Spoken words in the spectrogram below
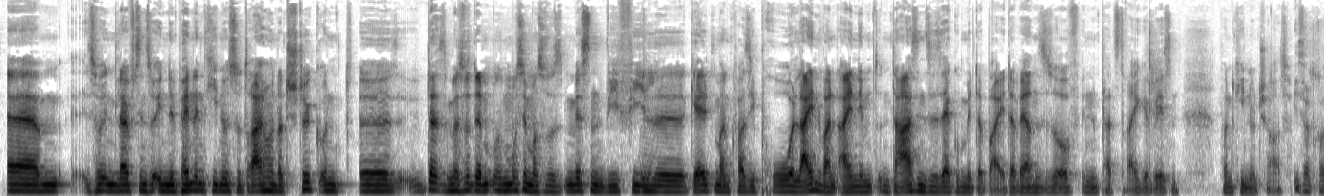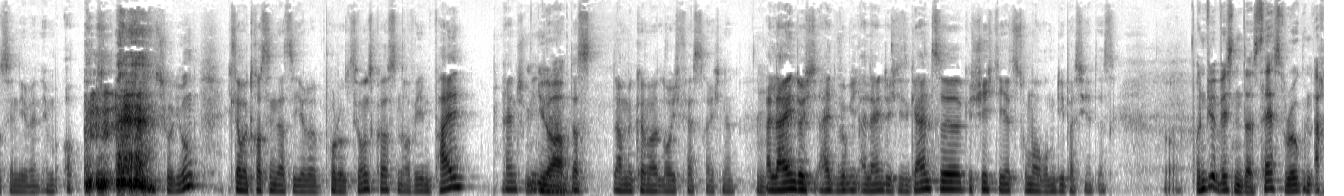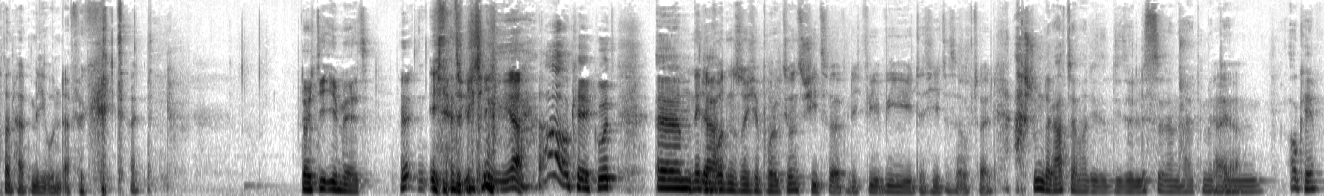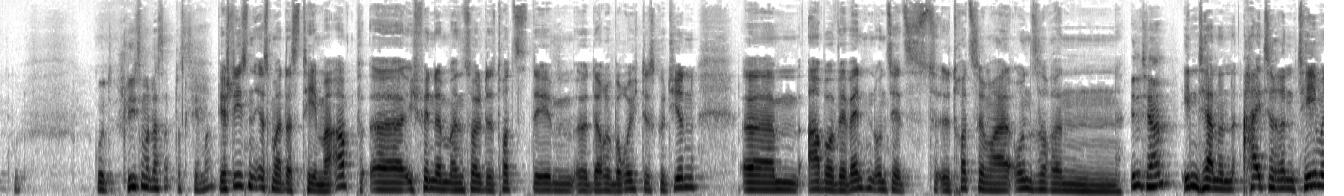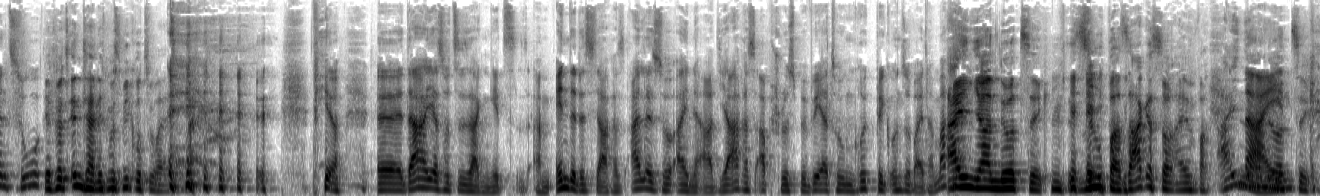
ähm, so in, läuft in so Independent-Kinos so 300 Stück und äh, das, man, wird, man muss ja mal so messen, wie viel Geld man quasi pro Leinwand einnimmt und da sind sie sehr gut mit dabei. Da wären sie so auf in Platz 3 gewesen von Kinocharts. Ich sag trotzdem, die werden im. Entschuldigung. Ich glaube trotzdem, dass sie ihre Produktionskosten auf jeden Fall einspielen. Ja. Das, damit können wir, glaube ich, festrechnen. Allein durch, halt wirklich, allein durch diese ganze Geschichte jetzt drumherum, die passiert ist. Und wir wissen, dass Seth Rogen 8,5 Millionen dafür gekriegt hat. Durch die E-Mails. Ich natürlich, nicht, ja. Ah, okay, gut. Ähm, Nee, da ja. wurden solche Produktionssheets veröffentlicht, wie, wie das sich das aufteilt. Ach stimmt, da gab es ja mal diese, diese Liste dann halt mit Ja, den. Okay, gut. Gut, schließen wir das ab, das Thema. Wir schließen erstmal das Thema ab. Äh, ich finde, man sollte trotzdem äh, darüber ruhig diskutieren. Ähm, aber wir wenden uns jetzt äh, trotzdem mal unseren Intern? internen, heiteren Themen zu. Jetzt wird's intern, ich muss Mikro zuhalten. Wir, äh, da ja sozusagen jetzt am Ende des Jahres alle so eine Art Jahresabschlussbewertung, Rückblick und so weiter machen. Ein Jahr Nürzig. Super, sag es doch einfach. Ein Nein. Jahr Nürzig.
